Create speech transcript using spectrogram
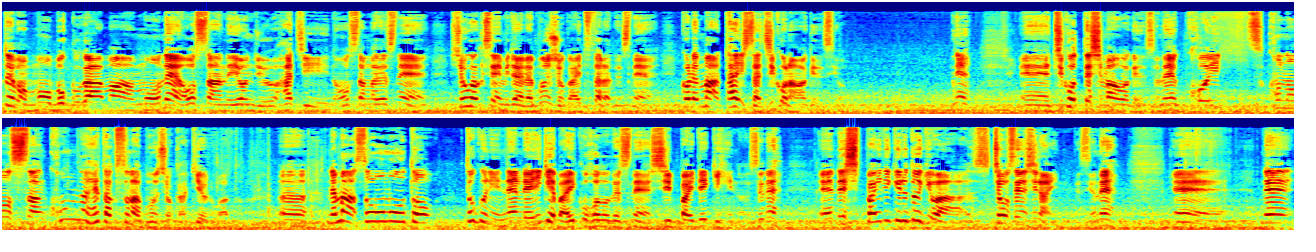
例えばもう僕が、まあもうね、おっさんで48のおっさんがですね、小学生みたいな文章書いてたらですね、これまあ大した事故なわけですよ。ね、えー、事故ってしまうわけですよね。こいつ、このおっさん、こんな下手くそな文章書きよるわと。うん、で、まあそう思うと、特に年齢いけばいくほどですね、失敗できひんのですよね。えー、で、失敗できるときは挑戦しないんですよね。えー、で、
